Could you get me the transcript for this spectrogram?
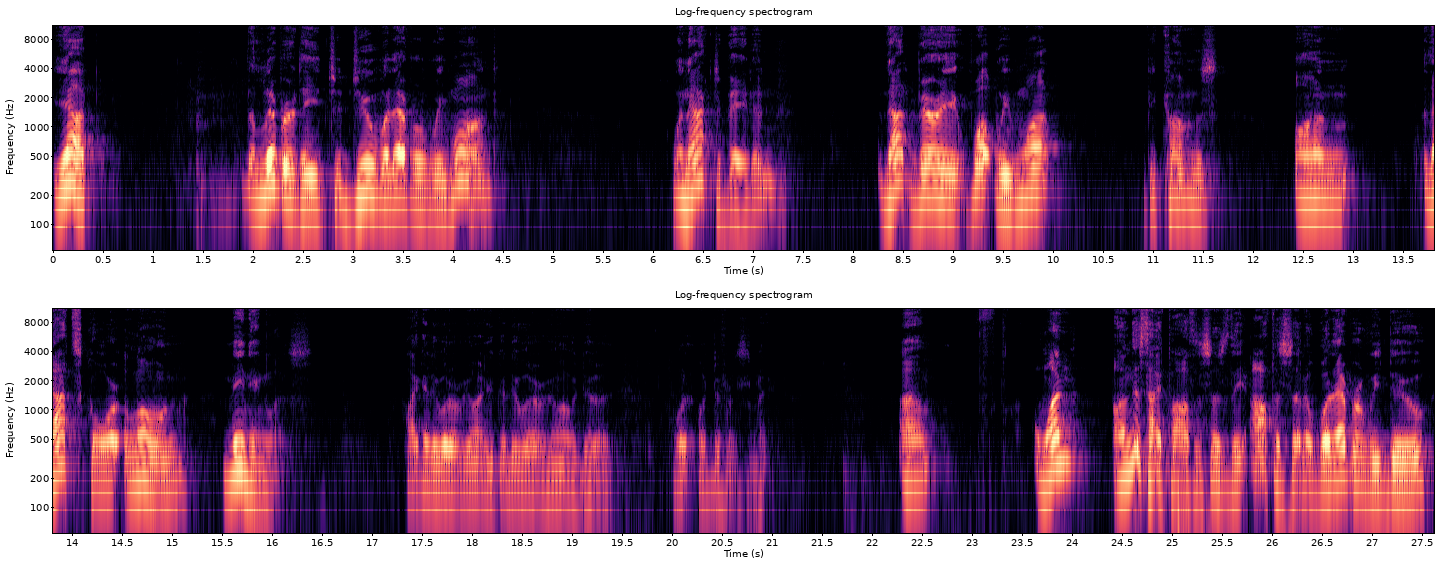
Yet, the liberty to do whatever we want, when activated, that very what we want becomes, on that score alone, meaningless. I can do whatever you want, you can do whatever you want to do. What, what difference does it make? Um, one, on this hypothesis, the opposite of whatever we do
